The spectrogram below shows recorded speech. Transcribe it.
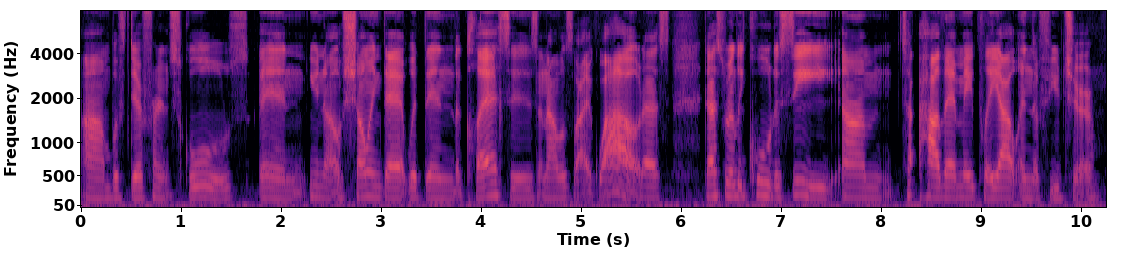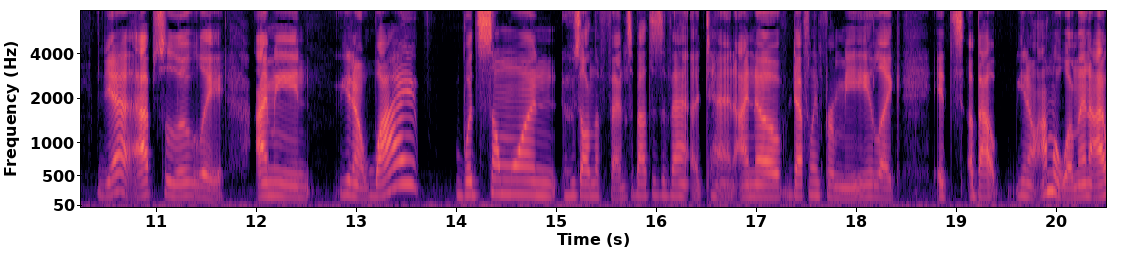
um, with different schools and you know showing that within the classes. And i was like wow that's that's really cool to see um, how that may play out in the future. Yeah absolutely. I mean you know why would someone who's on the fence about this event attend? I know definitely for me like it's about you know i'm a woman. I,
